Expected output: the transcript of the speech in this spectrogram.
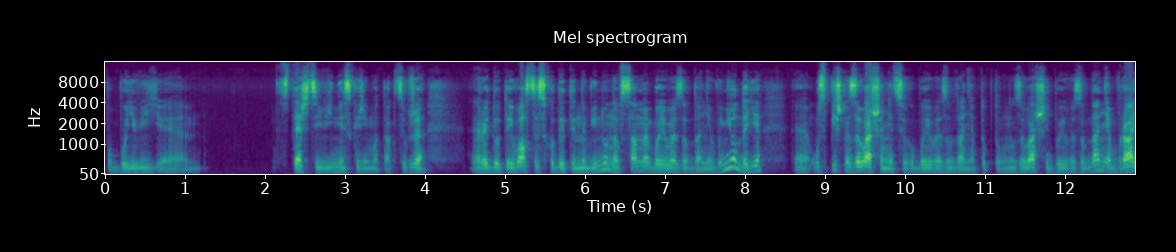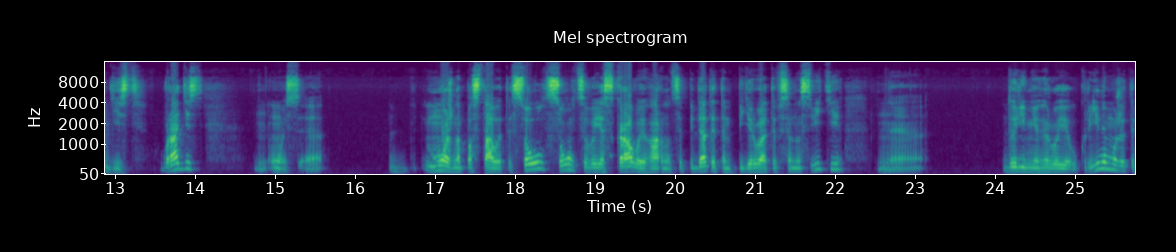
по бойовій е, стежці війни, скажімо так. Це вже райдо Тейвас це сходити на війну на саме бойове завдання. Вуньо дає е, успішне завершення цього бойове завдання. Тобто воно завершить бойове завдання в радість. В радість. Ось. е, Можна поставити соул. Соул це ви яскраво і гарно це підете, там підірвете все на світі. Е, До рівня Героя України можете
